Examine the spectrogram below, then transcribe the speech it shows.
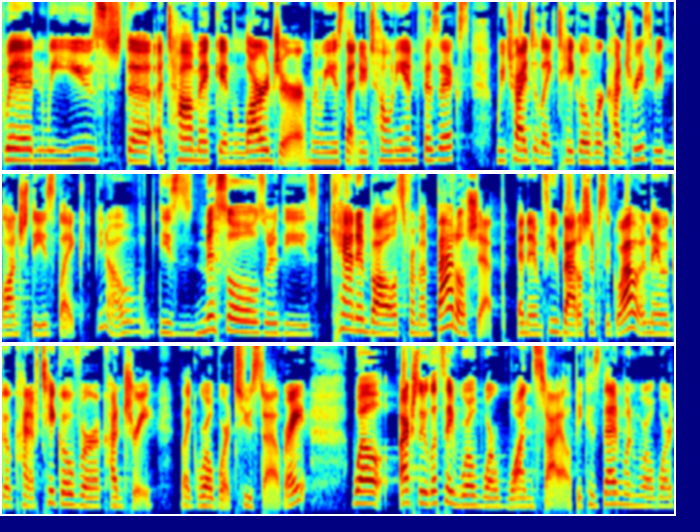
when we used the atomic and larger, when we used that Newtonian physics, we tried to like take over countries. We'd launch these like, you know, these missiles or these cannonballs from a battleship. And a few battleships would go out and they would go kind of take over a country, like World War II style, right? Well, actually, let's say World War One style, because then when World War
